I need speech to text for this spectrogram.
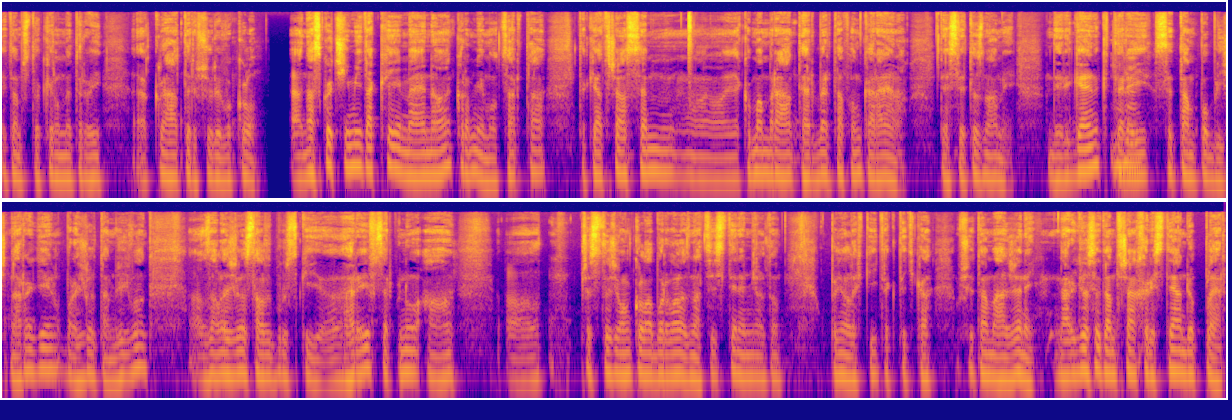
je tam 100 kilometrový eh, kráter všude okolo. Naskočí mi taky jména, kromě Mozarta, tak já třeba jsem, eh, jako mám rád Herberta von Karajana, to je světoznámý dirigent, který mm-hmm. se tam poblíž narodil, prožil tam život, založil Salzburský eh, hry v srpnu a přestože on kolaboroval s nacisty, neměl to úplně lehký, tak teďka už je tam vážený. Narodil se tam třeba Christian Doppler,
